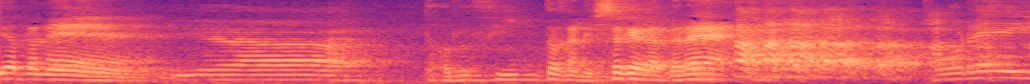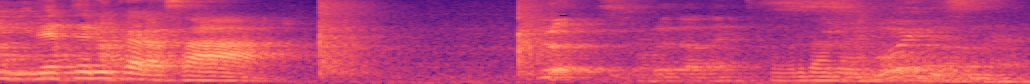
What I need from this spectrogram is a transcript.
やっぱねいいやドルフィンとかにしときゃよかったね。トレイ入れてるからさ。それだね。それだね。ーすごいですね。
